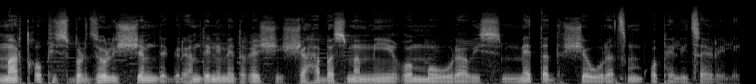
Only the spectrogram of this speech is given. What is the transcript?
მარტყოფის ბრძოლის შემდეგ რამდენიმე დღეში შაჰაბასმა მიიღო მოურავის მეტად შეურაცხმყოფელი წერილი,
